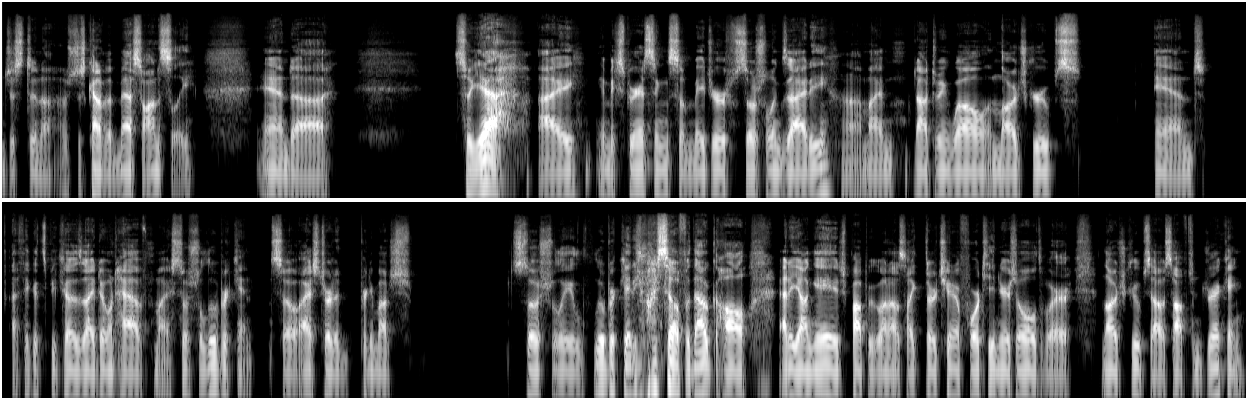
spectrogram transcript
just in a, I was just kind of a mess, honestly. And, uh, so yeah, I am experiencing some major social anxiety. Um, I'm not doing well in large groups, and I think it's because I don't have my social lubricant. So I started pretty much socially lubricating myself with alcohol at a young age, probably when I was like 13 or 14 years old, where in large groups I was often drinking.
